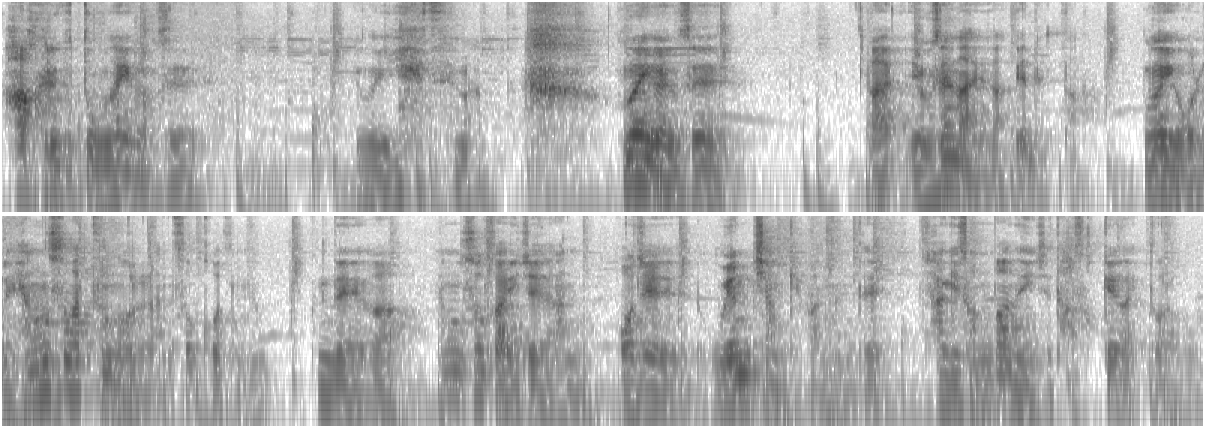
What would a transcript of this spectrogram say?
아 그리고 또 운항이가 요새 이거 얘기해도 되나? 운항이가 요새 아 요새는 아니다 꽤 됐다. 운항이가 원래 향수 같은 거를 안 썼거든요. 근데 얘가 향수가 이제 한 어제 우연치 않게 봤는데 자기 선반에 이제 다섯 개가 있더라고.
